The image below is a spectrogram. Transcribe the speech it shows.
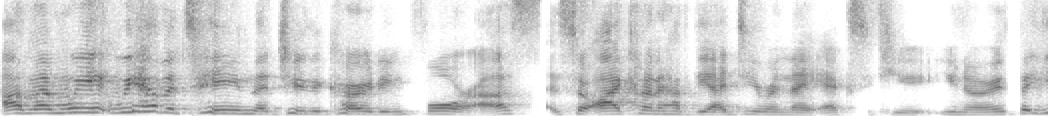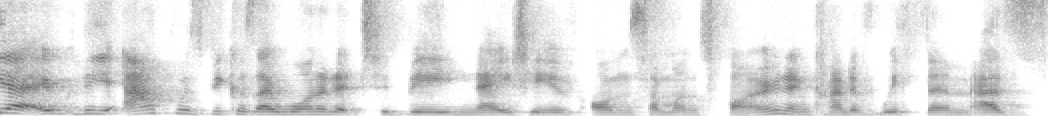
Um, and we we have a team that do the coding for us. So I kind of have the idea and they execute, you know. But yeah, it, the app was because I wanted it to be native on someone's phone and kind of with them as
